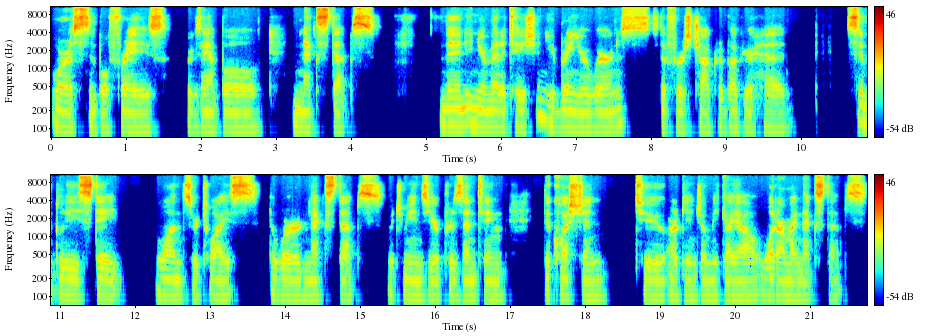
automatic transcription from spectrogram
or a simple phrase. For example, next steps. Then in your meditation, you bring your awareness to the first chakra above your head simply state once or twice the word next steps, which means you're presenting the question to Archangel Michael, what are my next steps?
